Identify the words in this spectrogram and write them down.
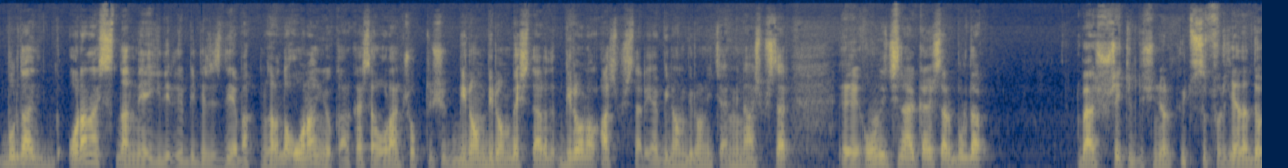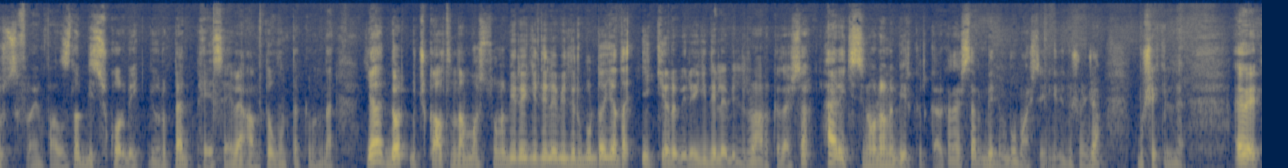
Burada oran açısından neye gidilebiliriz diye baktığım zaman da oran yok arkadaşlar. Oran çok düşük. 1.10 1.15'lerde 1.10 açmışlar ya. 1.10 1.12 emini açmışlar. Ee, onun için arkadaşlar burada ben şu şekilde düşünüyorum. 3-0 ya da 4-0 en fazla bir skor bekliyorum ben PSV Eindhoven takımından. Ya 4.5 altından maç sonu 1'e gidilebilir burada ya da ilk yarı 1'e gidilebilir arkadaşlar. Her ikisinin oranı 1.40 arkadaşlar. Benim bu maçla ilgili düşüncem bu şekilde. Evet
